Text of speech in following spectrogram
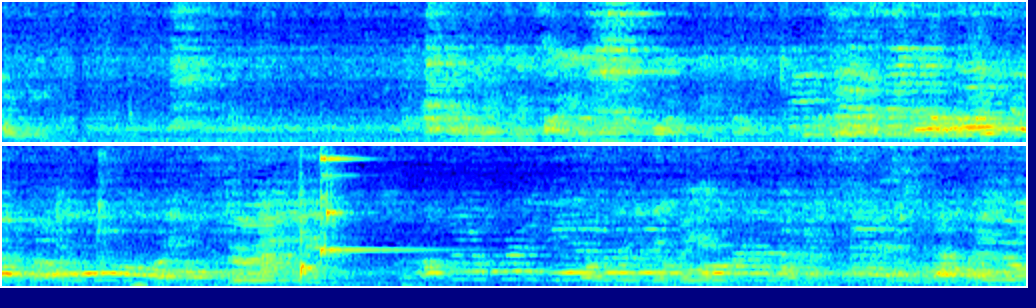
Sorry. Siyempre, ng konti, no? Hello?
